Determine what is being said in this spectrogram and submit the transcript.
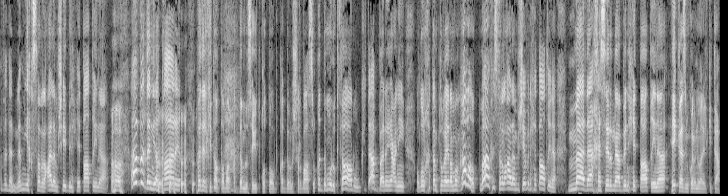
ابدا لم يخسر العالم شيء بانحطاطنا. آه. ابدا يا طارق. هذا الكتاب طبعا قدم له سيد قطب وقدم له الشرباسي وقدموا له كثار وكتاب أنا يعني أظن ختمته غير مرة. غلط. ما خسر العالم بشيء بانحطاطنا. ماذا خسرنا بانحطاطنا؟ هيك لازم يكون عنوان الكتاب.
